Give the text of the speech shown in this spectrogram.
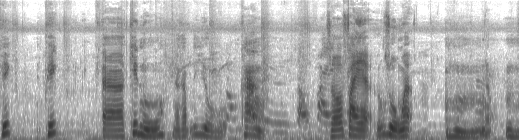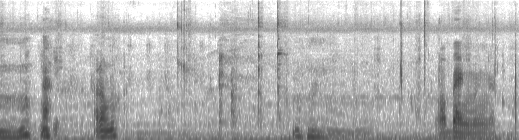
พริกเอ่อขี้หนูนะครับที่อยู่ข้างเสาไฟเสาไฟอะสูงสูงๆอะอื้อหืออื้อหือๆนะจริงเอาลองดูอื้อหือเอาแบ่งมั้งนะเพ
